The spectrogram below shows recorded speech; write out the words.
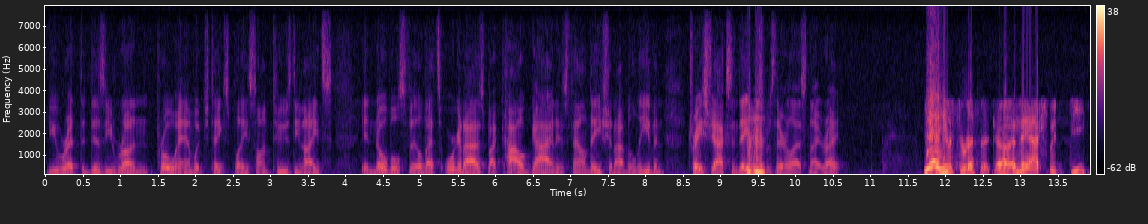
you were at the Dizzy Run Pro Am, which takes place on Tuesday nights in Noblesville. That's organized by Kyle Guy and his foundation, I believe. And Trayce Jackson Davis Mhm. was there last night, right? Yeah, he was terrific, uh, and they actually beat.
